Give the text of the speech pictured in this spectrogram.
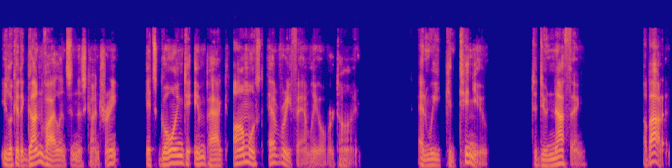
you look at the gun violence in this country, it's going to impact almost every family over time. And we continue to do nothing about it.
